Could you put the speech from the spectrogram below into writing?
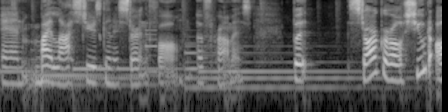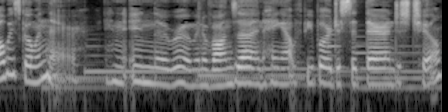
And my last year is going to start in the fall of promise. But Stargirl, she would always go in there in, in the room in Avanza and hang out with people or just sit there and just chill.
